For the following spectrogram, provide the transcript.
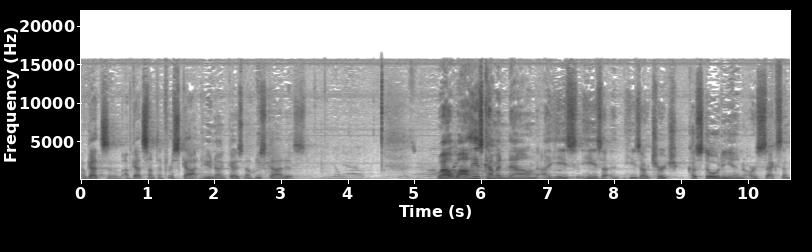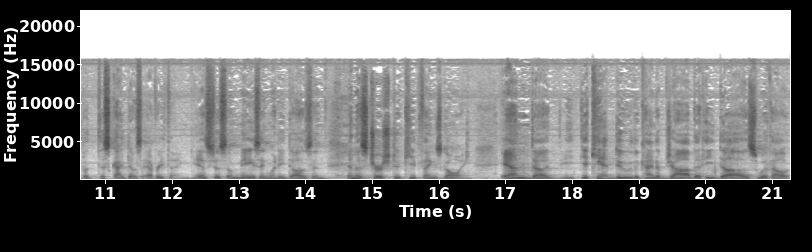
I've got. Some, I've got something for Scott. Do you know, guys know who Scott is? Well, while he's coming down, uh, he's he's uh, he's our church custodian or sexton. But this guy does everything. It's just amazing what he does in in this church to keep things going. And uh, you can't do the kind of job that he does without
